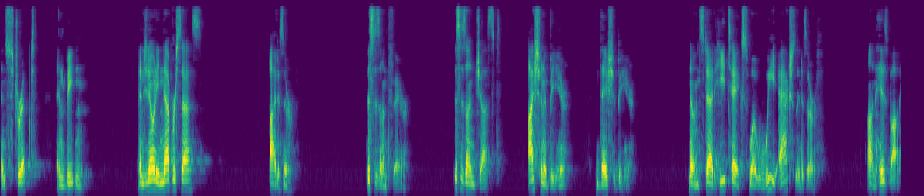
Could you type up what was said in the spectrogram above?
and stripped and beaten. And you know what he never says? I deserve. This is unfair. This is unjust. I shouldn't be here. They should be here. No, instead, he takes what we actually deserve on his body.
